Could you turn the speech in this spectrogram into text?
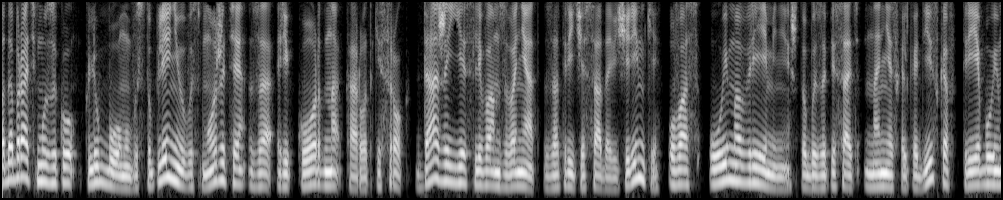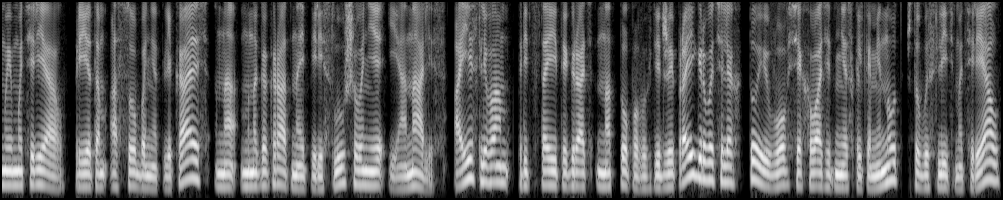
Подобрать музыку к любому выступлению вы сможете за рекордно короткий срок. Даже если вам звонят за 3 часа до вечеринки, у вас уйма времени, чтобы записать на несколько дисков требуемый материал, при этом особо не отвлекаясь на многократное переслушивание и анализ. А если вам предстоит играть на топовых диджей-проигрывателях, то и вовсе хватит несколько минут, чтобы слить материал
